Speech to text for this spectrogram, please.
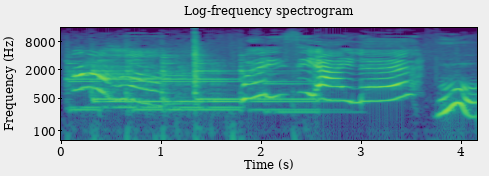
oh. Ooh.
